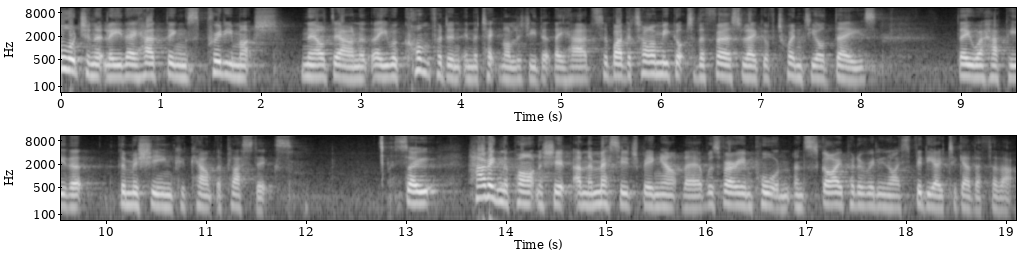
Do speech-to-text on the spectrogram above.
Fortunately, they had things pretty much nailed down, that they were confident in the technology that they had. So by the time we got to the first leg of 20 odd days, they were happy that the machine could count the plastics. So having the partnership and the message being out there was very important, and Sky put a really nice video together for that.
